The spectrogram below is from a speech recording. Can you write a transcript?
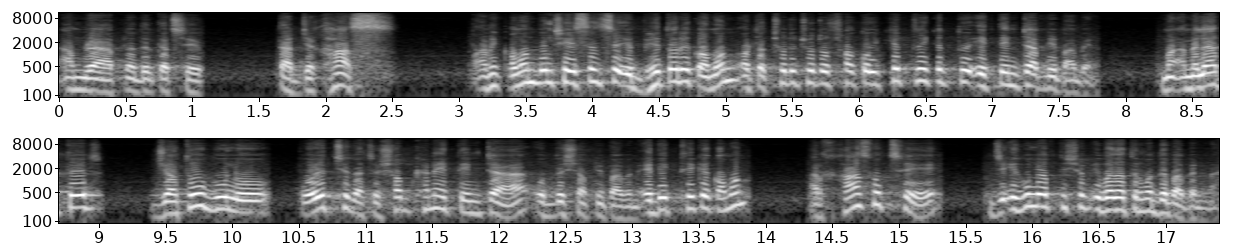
আমরা আপনাদের কাছে তার যে খাস, আমি কমন বলছি এই সেন্সে ভেতরে কমন অর্থাৎ ছোট ছোট সকল ক্ষেত্রে কিন্তু এই তিনটা আপনি পাবেন। মামলাতের যতগুলো পরিচ্ছেদ আছে, সবখানে তিনটা উদ্দেশ্য আপনি পাবেন। এদিক থেকে কমন আর খাস হচ্ছে যে এগুলো আপনি সব ইবাদতের মধ্যে পাবেন না।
